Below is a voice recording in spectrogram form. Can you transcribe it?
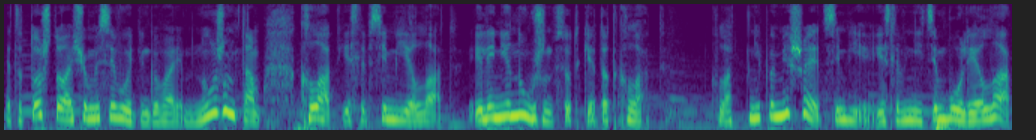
Это то, что, о чем мы сегодня говорим. Нужен там клад, если в семье лад, или не нужен все-таки этот клад? Клад не помешает семье, если в ней тем более лад.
